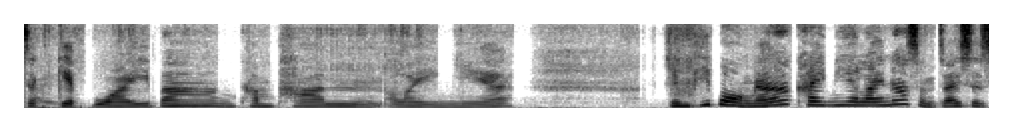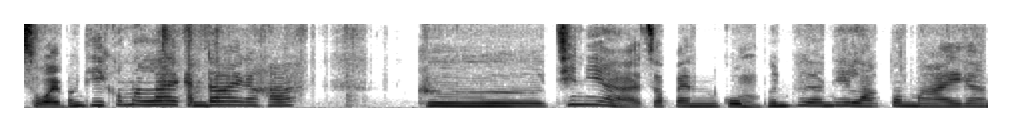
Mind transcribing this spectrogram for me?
จะเก็บไว้บ้างทำพันธุ์อะไรอย่างเงี้ยอย่างที่บอกนะ ใครมีอะไรน่าสนใจสวยๆบางทีก็มาแลกกันได้นะคะ คือที่เนี่ยจะเป็นกลุ่มเพื่อนๆที่รักต้นไม้กัน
